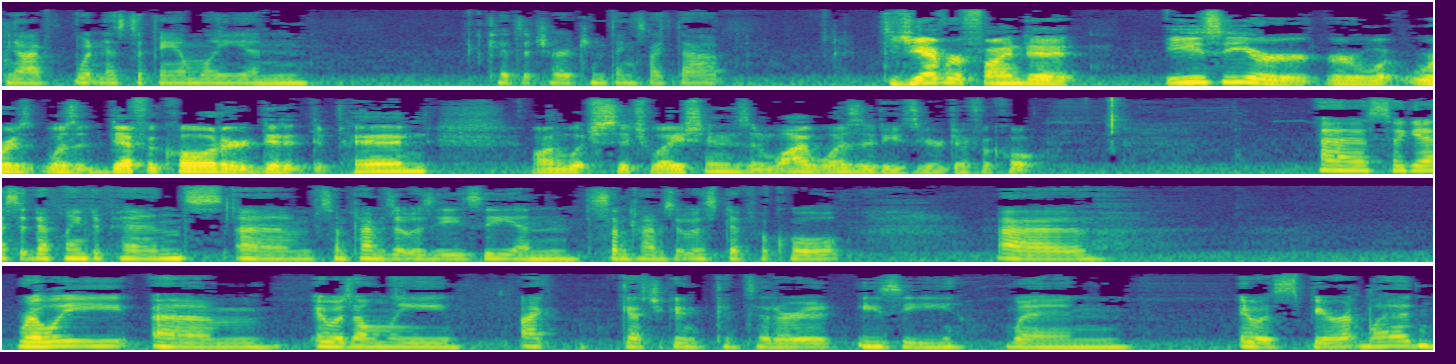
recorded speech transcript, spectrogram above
you know, I've witnessed to family and kids at church and things like that. Did you ever find it easy, or or was was it difficult, or did it depend on which situations, and why was it easy or difficult? Uh, so yes, it definitely depends. Um, sometimes it was easy, and sometimes it was difficult. Uh, really, um, it was only I guess you can consider it easy when it was spirit led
